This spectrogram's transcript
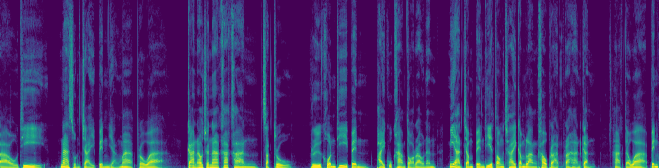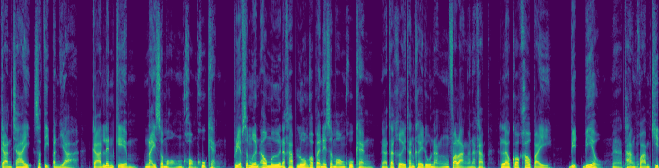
ราวที่น่าสนใจเป็นอย่างมาก เพราะว่าการเอาชนะค้าคารศัตรู หรือคนที่เป็นภัยคุกคามต่อเรานั้นไม่อาจจำเป็นที่จะต้องใช้กำลังเข้าปราดประหารกัน หากแต่ว่าเป็นการใช้สติปัญญา การเล่นเกมในสมองของคู่แข่ง เปรียบเสมือนเอามือนะครับล้วงเข้าไปในสมองคู่แข่งนะถ้าเคยท่านเคยดูหนังฝรั่งนะครับ แล้วก็เข้าไปบิดเบี้ยวนะทางความคิด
